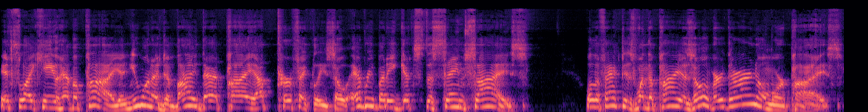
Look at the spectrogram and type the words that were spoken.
It's like you have a pie and you want to divide that pie up perfectly so everybody gets the same size. Well, the fact is, when the pie is over, there are no more pies.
